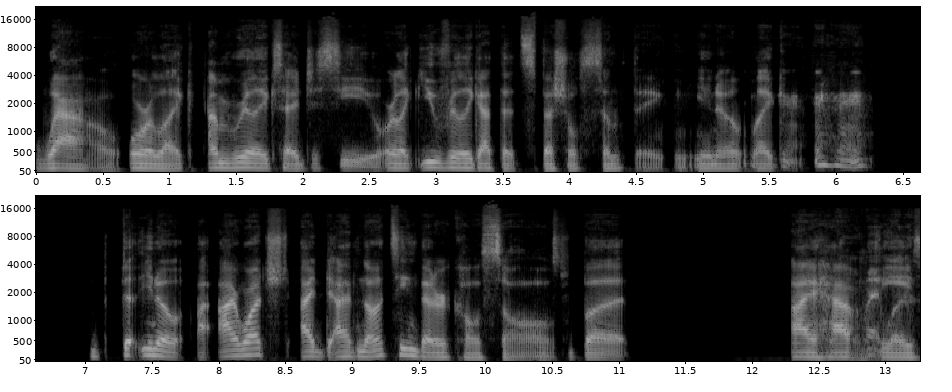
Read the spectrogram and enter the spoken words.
wow, or like, I'm really excited to see you, or like, you've really got that special something, you know? Like, Mhm. th- you know, I, I watched, I, I have not seen Better Call Saul, but I have, many. like,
